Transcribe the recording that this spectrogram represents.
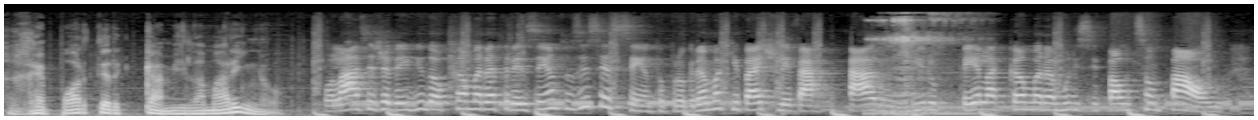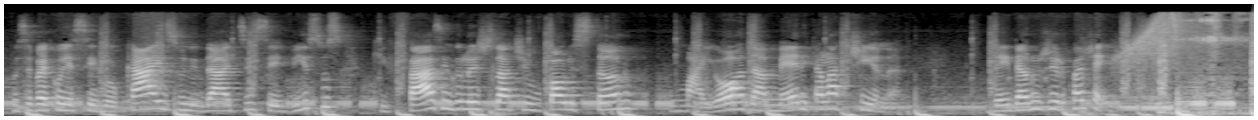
Repórter Camila Marinho. Olá, seja bem-vindo ao Câmara 360, o programa que vai te levar para um giro pela Câmara Municipal de São Paulo. Você vai conhecer locais, unidades e serviços que fazem do Legislativo paulistano o maior da América Latina. Vem dar um giro com a gente.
